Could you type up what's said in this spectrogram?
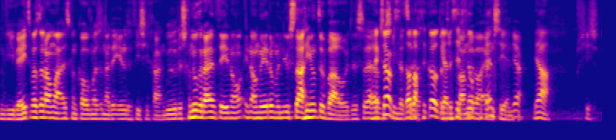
wie weet wat er allemaal uit kan komen als ze naar de Eredivisie gaan. Ik bedoel, er is genoeg ruimte in, in Almere om een nieuw stadion te bouwen. Dus, uh, exact, dat, dat, dacht ik ook. Ja, er zit veel potentie in. Ja. ja, precies.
